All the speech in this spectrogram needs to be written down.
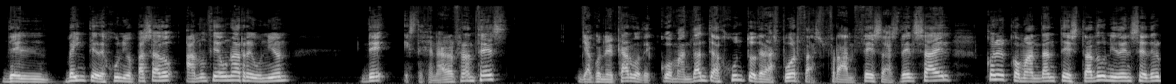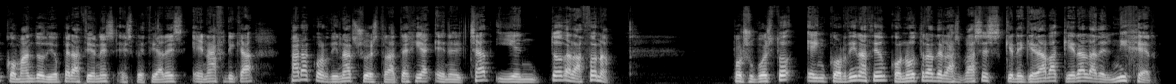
del 20 de junio pasado, anuncia una reunión de este general francés, ya con el cargo de comandante adjunto de las fuerzas francesas del Sahel, con el comandante estadounidense del Comando de Operaciones Especiales en África para coordinar su estrategia en el Chad y en toda la zona. Por supuesto, en coordinación con otra de las bases que le quedaba, que era la del Níger.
